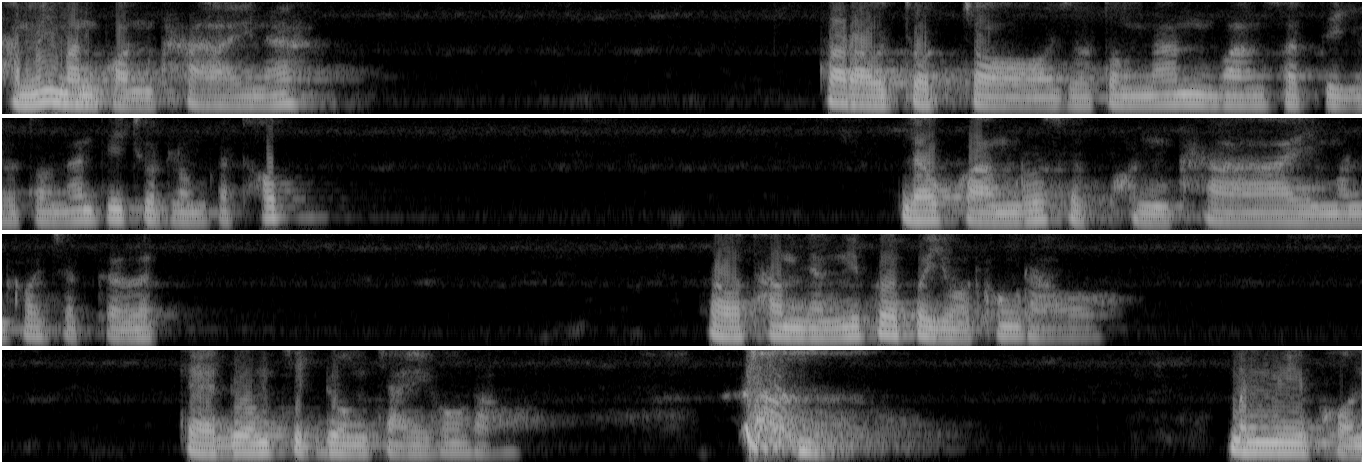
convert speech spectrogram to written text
ทำให้มันผ่อนคลายนะ ถ้าเราจดจ่ออยู่ตรงนั้น วางสติอยู่ตรงนั้นที่จุดลมกระทบ แล้วความรู้สึกผ่อนคลายมันก็จะเกิด เราทำอย่างนี้เพื่อประโยชน์ของเรา แก่ดวงจิตดวงใจของเรา มันมีผล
